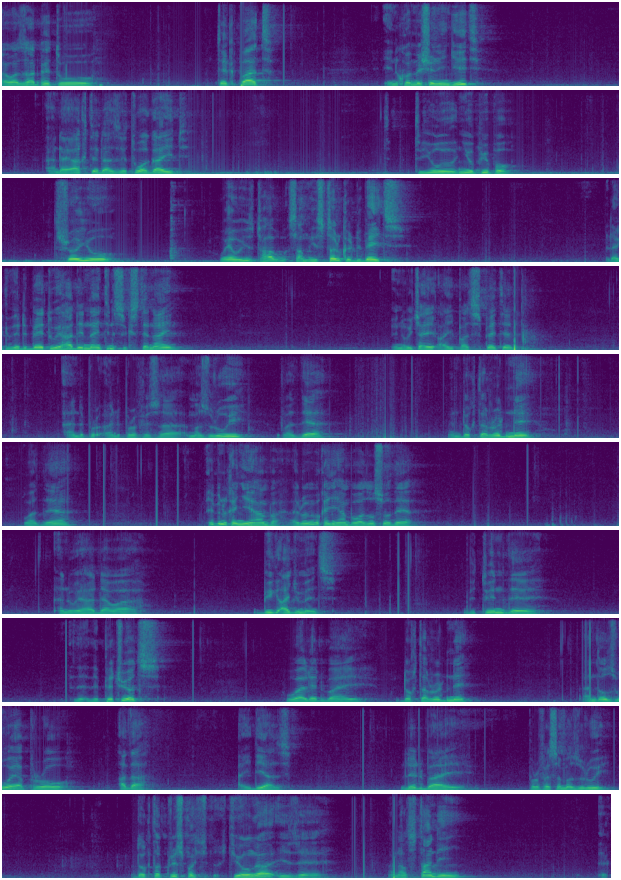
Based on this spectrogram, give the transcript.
I was happy to take part in commissioning it, and I acted as a tour guide to you new people to show you where we used to have some historical debates, like the debate we had in 1969, in which I, I participated, and, and Professor Mazrui was there, and Dr. Rodney was there. Even Kanyeihamba, I remember Kanyeihamba was also there. And we had our big arguments between the, the, the patriots who were led by Dr. Rodney and those who were pro other ideas led by Professor Mazrui. Dr. Crispo Kiyonga is a, an outstanding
